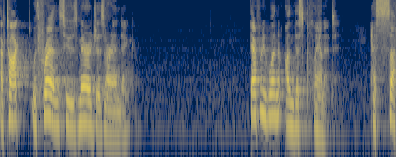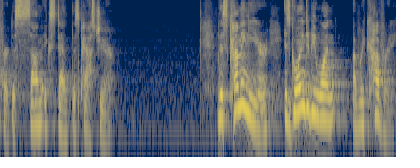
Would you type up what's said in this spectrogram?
I've talked with friends whose marriages are ending. Everyone on this planet has suffered to some extent this past year. This coming year is going to be one of recovery,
